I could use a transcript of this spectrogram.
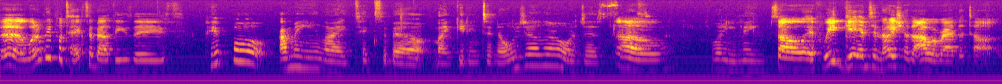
ugh, what do people text about these days? People, I mean, like, text about like getting to know each other or just, Oh, what do you mean? so if we getting to know each other, I would rather talk.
